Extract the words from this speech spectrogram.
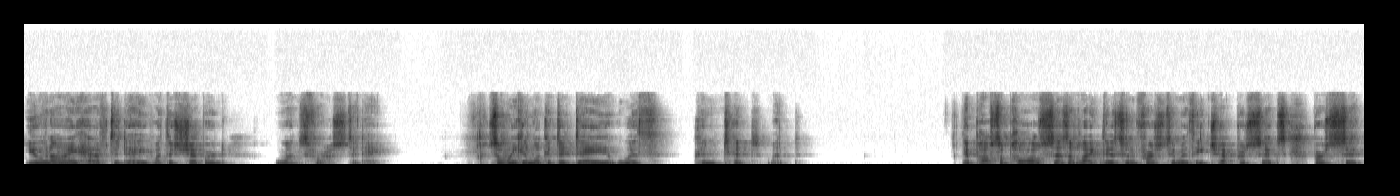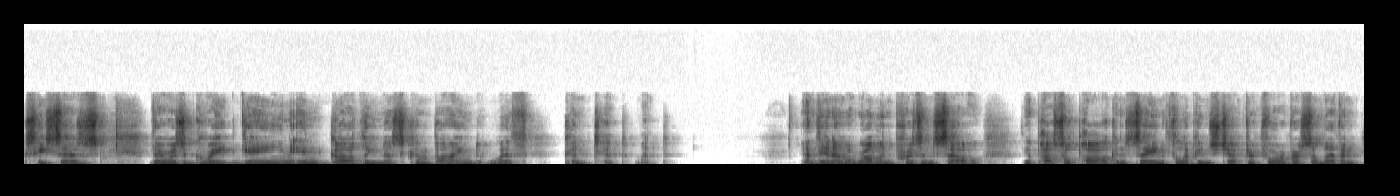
You and I have today what the shepherd wants for us today. So we can look at today with contentment. The apostle Paul says it like this in 1 Timothy chapter 6 verse 6. He says, "There is great gain in godliness combined with contentment." And then in a Roman prison cell, the apostle Paul can say in Philippians chapter 4 verse 11,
